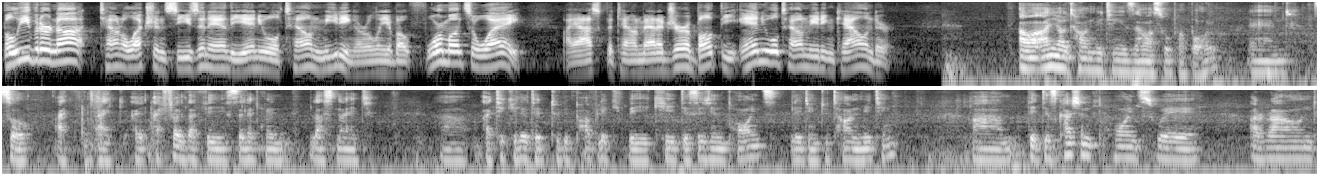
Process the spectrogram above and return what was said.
Believe it or not, town election season and the annual town meeting are only about four months away. I asked the town manager about the annual town meeting calendar. Our annual town meeting is our Super Bowl, and so I, I, I felt that the selectmen last night uh, articulated to the public the key decision points leading to town meeting. Um, the discussion points were around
